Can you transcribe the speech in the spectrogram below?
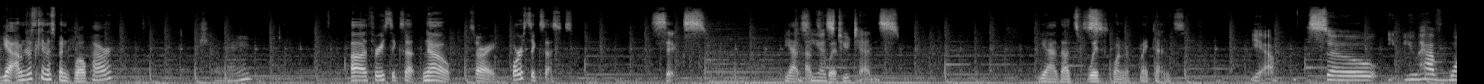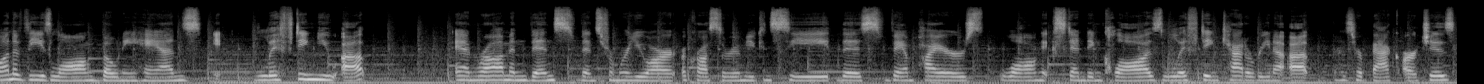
Yeah, I'm just gonna spend willpower. Okay. Uh, three success. No, sorry, four successes. Six. Yeah, Because that's he has with. two tens. Yeah, that's with one of my tens. Yeah. So you have one of these long, bony hands lifting you up. And Rom and Vince, Vince, from where you are across the room, you can see this vampire's long, extending claws lifting Katarina up as her back arches.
